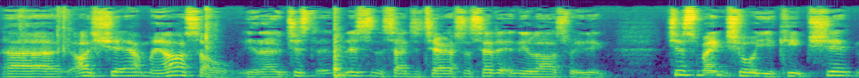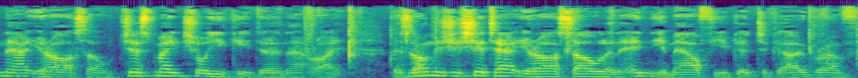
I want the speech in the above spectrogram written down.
Uh, I shit out my asshole. you know. Just uh, listen, Sagittarius. I said it in your last reading. Just make sure you keep shitting out your asshole. Just make sure you keep doing that right. As long as you shit out your asshole and in your mouth, you're good to go, bruv.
